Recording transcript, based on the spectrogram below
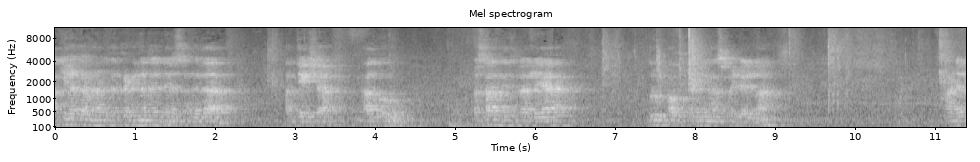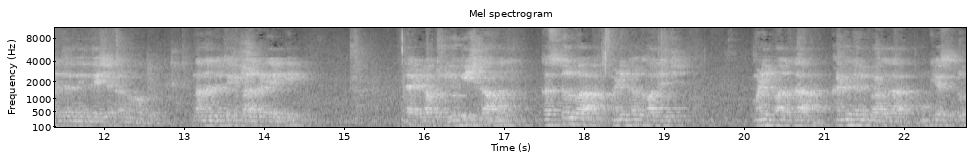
ಅಖಿಲ ಕರ್ನಾಟಕ ಕಣ್ಣಿನ ತಜ್ಞರ ಸಂಘದ ಅಧ್ಯಕ್ಷ ಹಾಗೂ ಪ್ರಸಾದ ನೇತ್ರಾಲಯ ಗ್ರೂಪ್ ಆಫ್ ಕಣ್ಣಿನ ಹಾಸ್ಪಿಟಲ್ನ ಆಡಳಿತ ನಿರ್ದೇಶಕನು ಹೌದು. ನನ್ನ ಜೊತೆಗೆ ಬಲಗಡೆಯಲ್ಲಿ doctor Yogish Kamath Kasturba medical college ಮಣಿಪಾಲದ ಕಣ್ಣಿನ ವಿಭಾಗದ ಮುಖ್ಯಸ್ಥರು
